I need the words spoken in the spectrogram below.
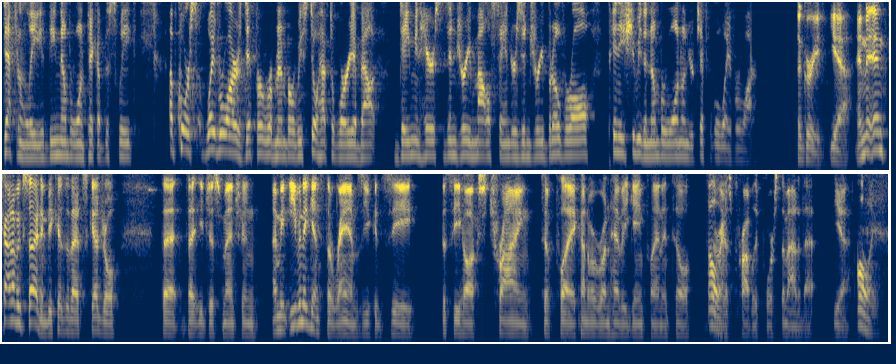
definitely the number one pickup this week. Of course, waiver wires differ. Remember, we still have to worry about Damien Harris's injury, Miles Sanders' injury, but overall, Penny should be the number one on your typical waiver wire. Agreed. Yeah, and and kind of exciting because of that schedule that that you just mentioned. I mean, even against the Rams, you could see the Seahawks trying to play kind of a run heavy game plan until the Rams probably forced them out of that. Yeah. Always.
